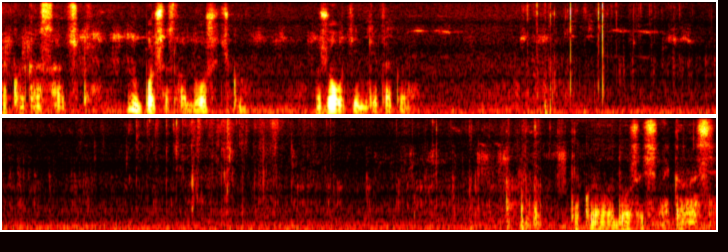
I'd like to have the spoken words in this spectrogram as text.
Такой красавчик. Ну, больше с ладошечку. Желтенький такой. Такой ладошечный карась.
